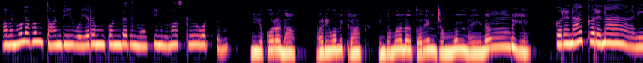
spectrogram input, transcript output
அவன் உலகம் தாண்டி உயரம் கொண்டதில் மூக்கினில் மாஸ்க் ஒட்டும். நீ கொரோனா அடி ஒமிக்ரான் இந்த மாணாக்கர் என்றும் முன்னை நம்பியே. கொரோனா கொரோனா நீ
